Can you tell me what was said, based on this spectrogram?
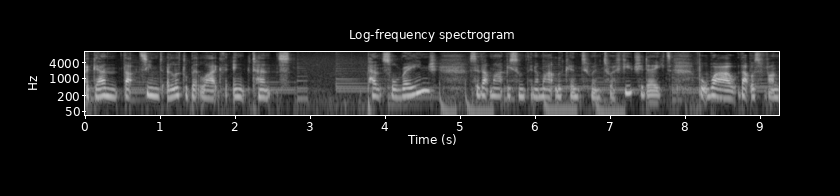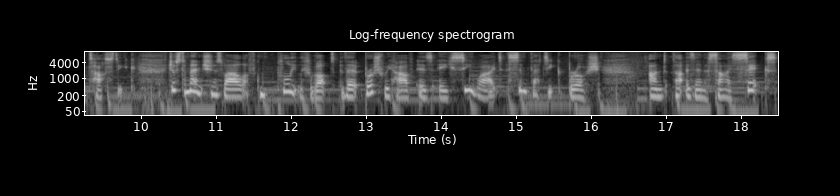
again, that seemed a little bit like the Inktense pencil range so that might be something I might look into into a future date but wow that was fantastic just to mention as well I've completely forgot the brush we have is a Seawhite synthetic brush and that is in a size 6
